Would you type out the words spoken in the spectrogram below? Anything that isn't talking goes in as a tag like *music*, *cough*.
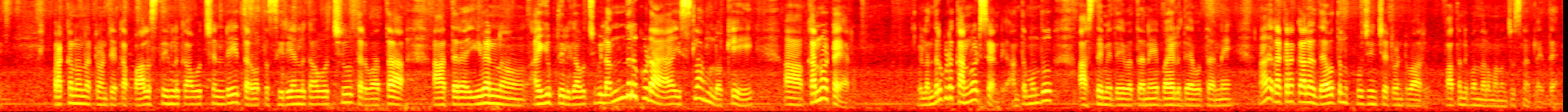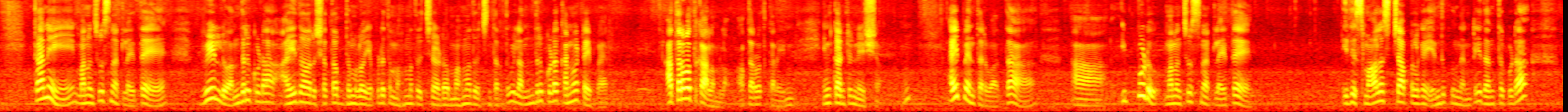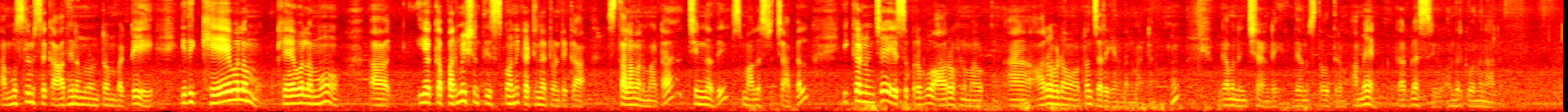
ప్రక్కన ఉన్నటువంటి యొక్క పాలస్తీన్లు కావచ్చండి తర్వాత సిరియన్లు కావచ్చు తర్వాత తెర ఈవెన్ ఐగుప్తీలు కావచ్చు వీళ్ళందరూ కూడా ఇస్లాంలోకి కన్వర్ట్ అయ్యారు. వీళ్ళందరూ కూడా కన్వర్ట్స్ అండి. అంతకుముందు ఆస్తేమి దేవత అని బయలుదేవత అని రకరకాల దేవతలను పూజించేటువంటి వారు పాత నిబంధనలు మనం చూసినట్లయితే. కానీ మనం చూసినట్లయితే వీళ్ళు అందరూ కూడా ఐదు ఆరు శతాబ్దంలో ఎప్పుడైతే మహమ్మద్ వచ్చాడో మహమ్మద్ వచ్చిన తర్వాత వీళ్ళందరూ కూడా కన్వర్ట్ అయిపోయారు. ఆ తర్వాత కాలంలో ఆ తర్వాత కాలం ఇన్ ఇన్ కంటిన్యూషన్ అయిపోయిన తర్వాత ఇప్పుడు మనం చూసినట్లయితే ఇది స్మాలెస్ట్ చేపలుగా ఎందుకు ఉందంటే ఇదంతా కూడా ఆ ముస్లిమ్స్ యొక్క ఆధీనంలో ఉండటం బట్టి ఇది కేవలము కేవలము ఈ యొక్క పర్మిషన్ తీసుకొని కట్టినటువంటి స్థలం అనమాట చిన్నది స్మాలెస్ట్ చాపెల్ ఇక్కడ నుంచే యేసుప్రభు ఆరోహణం అవటం ఆరోహణం అవటం జరిగిందనమాట గమనించండి. దేవుని స్తోత్రం. అమేన్ గాడ్ బ్లెస్ యూ అందరికీ వందనాలు.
